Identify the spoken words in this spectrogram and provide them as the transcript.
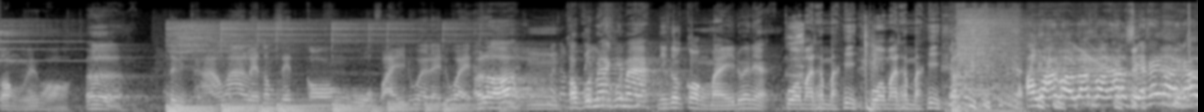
กล้องไม่พอ เออ ตื่นเช้ามากเลยต้องเซ็ตกล้องโหัวไฟด้วยอะไรด้วยเออเหรอ มขอบคุณมากที่มา นี่ก็กล้องไม้ด้วยเนี่ย กลัวมาทำไม กลัวมาทำไม เอาวางก่อนวางก่อนเอาเสียงให้หน่อยครับ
